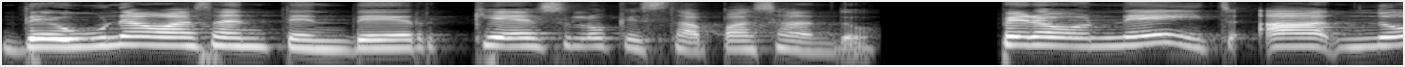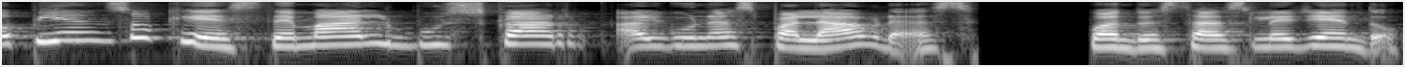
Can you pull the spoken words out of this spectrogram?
de una vas a entender qué es lo que está pasando. Pero Nate, ah, no pienso que esté mal buscar algunas palabras cuando estás leyendo.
